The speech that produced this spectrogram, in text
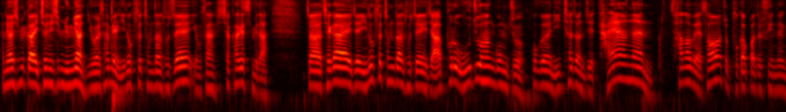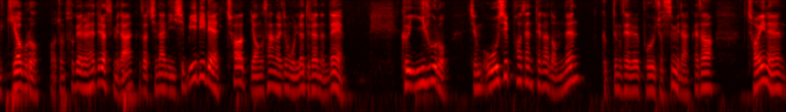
안녕하십니까. 2026년 2월 3일 이녹스 첨단 소재 영상 시작하겠습니다. 자, 제가 이제 이녹스 첨단 소재 이제 앞으로 우주 항공주 혹은 2차 전지 다양한 산업에서 좀 부각받을 수 있는 기업으로 어, 좀 소개를 해드렸습니다. 그래서 지난 21일에 첫 영상을 좀 올려드렸는데 그 이후로 지금 50%가 넘는 급등세를 보여줬습니다. 그래서 저희는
